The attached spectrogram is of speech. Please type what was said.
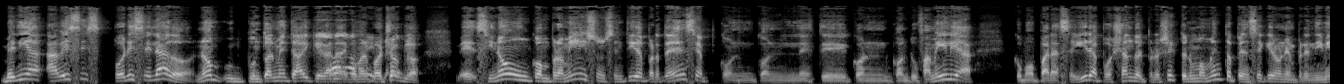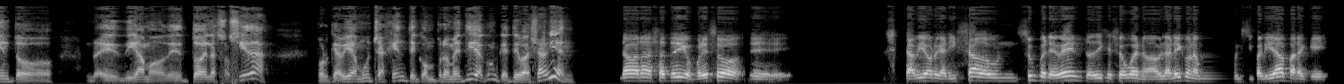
venía a veces por ese lado, no puntualmente, ay, que gana de comer pochoclo, eh, sino un compromiso, un sentido de pertenencia con, con, este, con, con tu familia, como para seguir apoyando el proyecto. En un momento pensé que era un emprendimiento, eh, digamos, de toda la sociedad, porque había mucha gente comprometida con que te vaya bien. No, no, ya te digo, por eso eh, había organizado un super evento, dije yo, bueno, hablaré con la municipalidad para que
